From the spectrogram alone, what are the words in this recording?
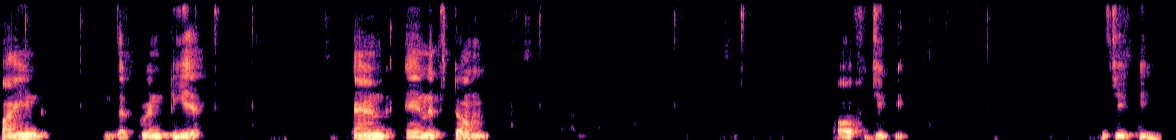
find the 20th and nth term of GP GP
